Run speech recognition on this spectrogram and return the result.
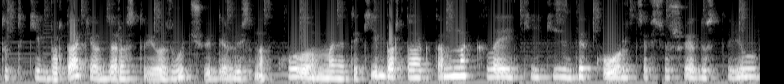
тут такий бардак, я от зараз стою озвучую дивлюсь навколо. У мене такий бардак, там наклейки, якийсь декор, це все, що я достаю.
